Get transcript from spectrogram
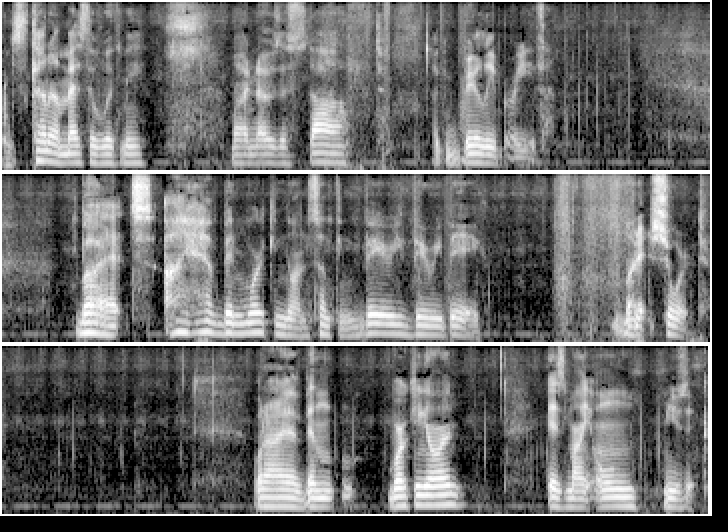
It's kind of messing with me. My nose is stuffed. I can barely breathe. But I have been working on something very, very big. But it's short. What I have been working on is my own music.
